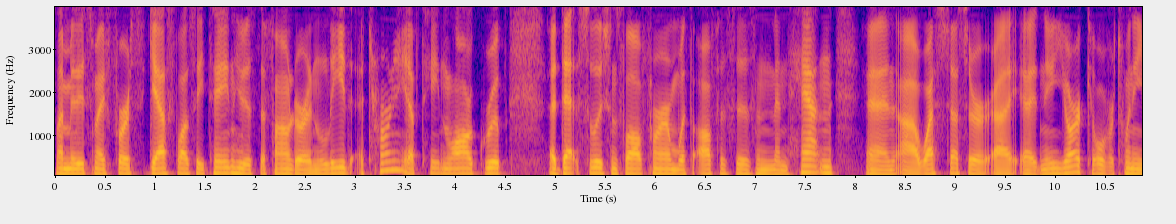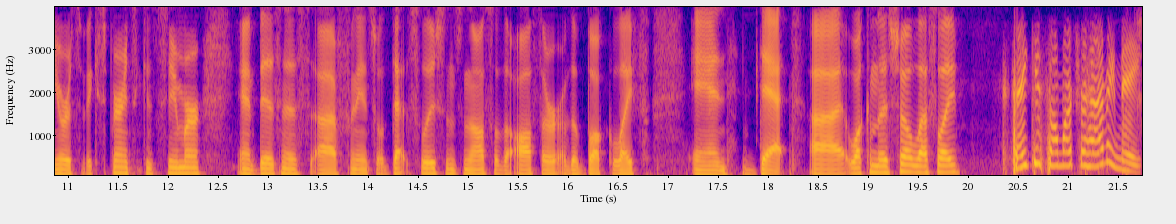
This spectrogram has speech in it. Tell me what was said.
let me introduce my first guest, Leslie Tayne, who is the founder and lead attorney of Tayne Law Group, a debt solutions law firm with offices in Manhattan and uh, Westchester, uh, New York. Over 20 years of experience in consumer and business uh, financial debt solutions, and also the author of the book Life and Debt. Uh, welcome to the show, Leslie. Thank you so much for having me.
